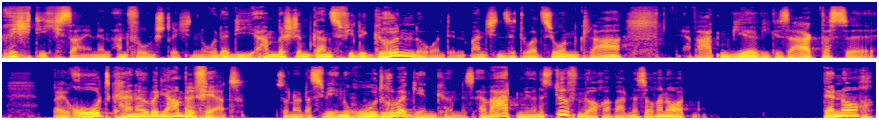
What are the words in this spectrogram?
richtig sein, in Anführungsstrichen, oder die haben bestimmt ganz viele Gründe. Und in manchen Situationen, klar, erwarten wir, wie gesagt, dass äh, bei Rot keiner über die Ampel fährt, sondern dass wir in Ruhe drüber gehen können. Das erwarten wir und das dürfen wir auch erwarten, das ist auch in Ordnung. Dennoch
